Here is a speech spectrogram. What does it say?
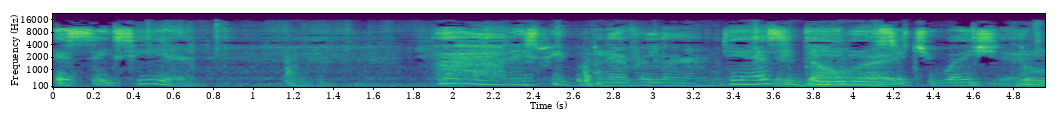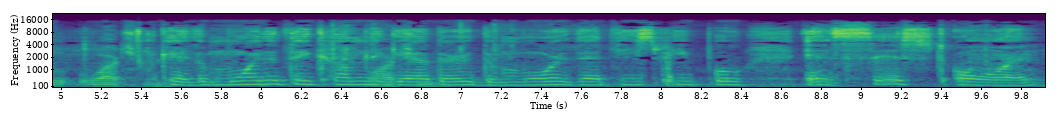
and six here. Oh, these people never learn. Yeah, it's They a right? situation. Watch me. Okay, the more that they come Watch together, the more that these people insist on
